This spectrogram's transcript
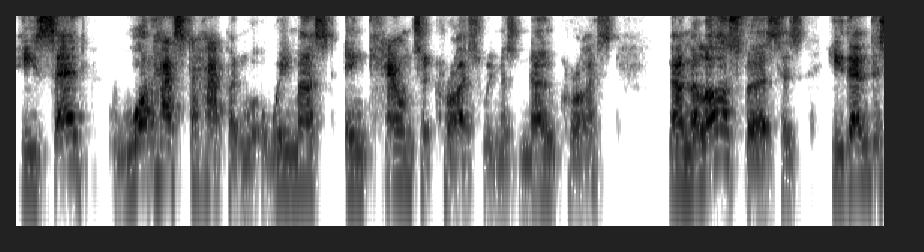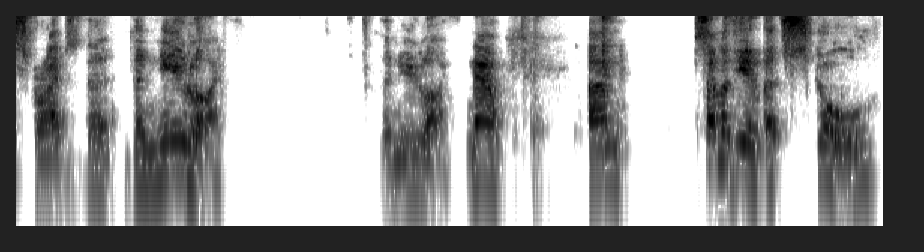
he said, What has to happen? We must encounter Christ, we must know Christ. Now, in the last verses, he then describes the, the new life. The new life. Now, um, some of you at school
